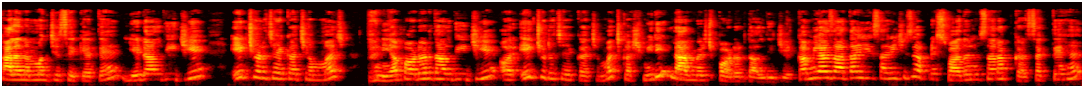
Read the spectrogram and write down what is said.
काला नमक जिसे कहते हैं, ये डाल दीजिए। एक छोटा चाय का चम्मच धनिया पाउडर डाल दीजिए और एक छोटा चाय का चम्मच कश्मीरी लाल मिर्च पाउडर डाल दीजिए। कम या ज़्यादा ये सारी चीज़ें अपने स्वाद अनुसार आप कर सकते हैं।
